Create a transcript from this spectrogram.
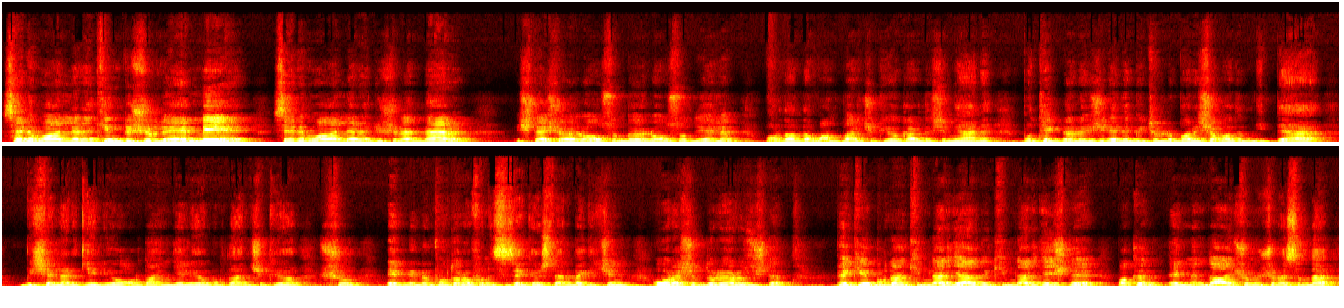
Seni bu hallere kim düşürdü emmi? Seni bu hallere düşürenler işte şöyle olsun böyle olsun diyelim. Oradan da bantlar çıkıyor kardeşim yani. Bu teknolojiyle de bir türlü barışamadım gitti ha. Bir şeyler geliyor oradan geliyor buradan çıkıyor. Şu emmimin fotoğrafını size göstermek için uğraşıp duruyoruz işte. Peki buradan kimler geldi, kimler geçti? Bakın emmim daha şunun şurasında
